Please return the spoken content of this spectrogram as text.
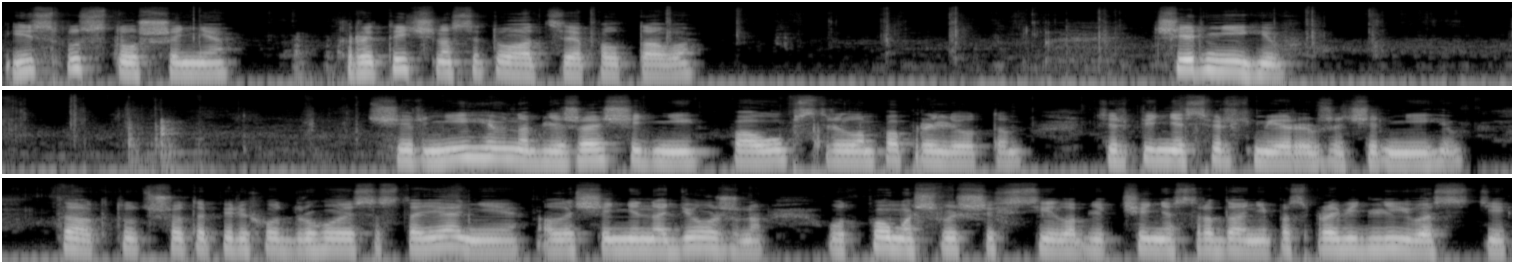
І спустошення. Критична ситуація Полтава. Чернігів. Чернігів на ближайші дні. По обстрілам, по прильотам. Терпіння сверхміри вже Чернігів. Так, тут что-то переход в другое состояние, але ще ненадежно. Вот помощь высших сил, облегчение страданий по справедливости,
